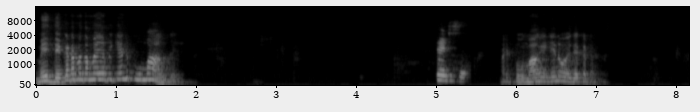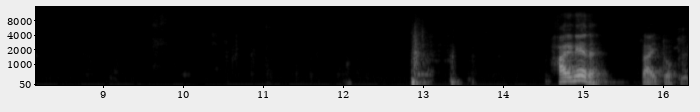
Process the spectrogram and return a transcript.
මේ දෙකටම තමයි අපි කියන්නේ පුමාංගය. හරි සර්. රයිට් පුමාංගය කියන ওই දෙකටම. හරි නේද? රයිට් ඕකේ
